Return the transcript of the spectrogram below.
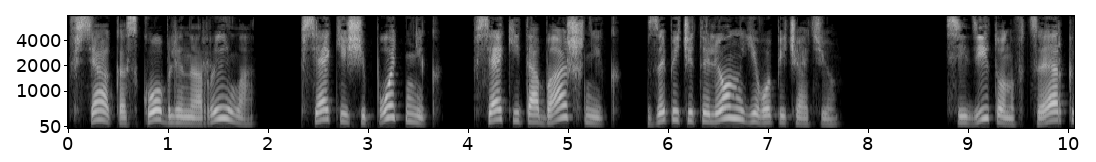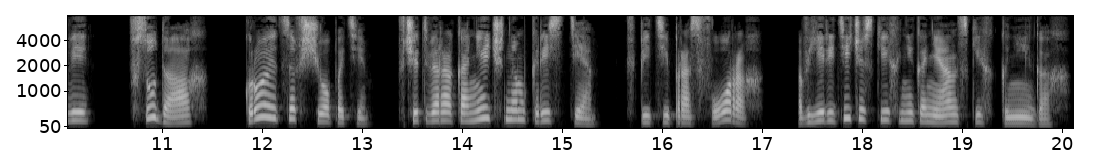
Всяко скоблено рыло, всякий щепотник, всякий табашник запечатлен его печатью. Сидит он в церкви, в судах, кроется в щепоте, в четвероконечном кресте, в пяти просфорах, в еретических никонианских книгах.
